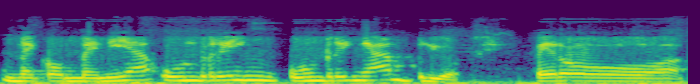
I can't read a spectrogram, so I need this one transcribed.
me convenía un ring, un ring amplio. Pero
